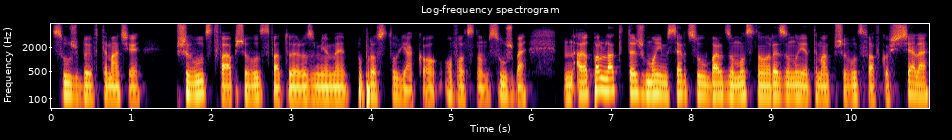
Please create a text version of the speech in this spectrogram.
służby w temacie przywództwa, przywództwa, które rozumiemy po prostu jako owocną służbę. Mm, Ale od paru lat też w moim sercu bardzo mocno rezonuje temat przywództwa w kościele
